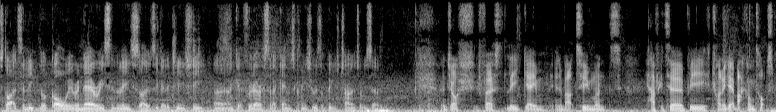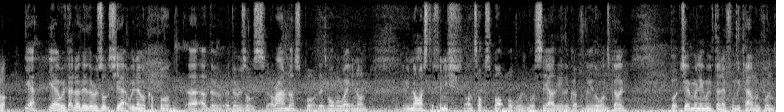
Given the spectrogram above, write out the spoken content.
started to leak the goal we were in there recently. So, to get a clean sheet uh, and get through the rest of that game to clean sheet was the biggest challenge, I would say. And Josh, first league game in about two months. Happy to be trying to get back on top spot. Yeah, yeah, we don't know the other results yet. We know a couple of, uh, of, the, of the results around us, but there's one we're waiting on. It'd be nice to finish on top spot, but we'll, we'll see how the other, the other ones go. But generally, we've done everything we can. We've won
